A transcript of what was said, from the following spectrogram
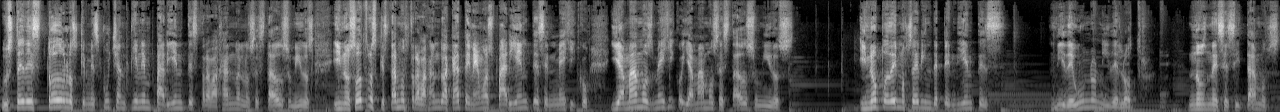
Ustedes, todos los que me escuchan, tienen parientes trabajando en los Estados Unidos y nosotros que estamos trabajando acá tenemos parientes en México y amamos México y amamos Estados Unidos. Y no podemos ser independientes ni de uno ni del otro. Nos necesitamos.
